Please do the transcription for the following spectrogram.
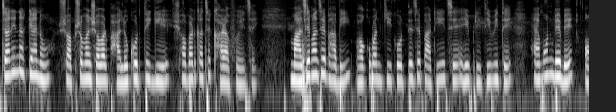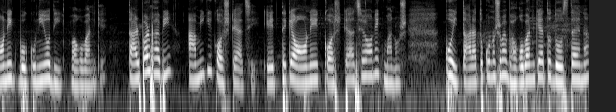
জানি না কেন সবসময় সবার ভালো করতে গিয়ে সবার কাছে খারাপ হয়ে যাই। মাঝে মাঝে ভাবি, ভগবান কি করতে যে পাঠিয়েছে এই পৃথিবীতে এমন ভেবে অনেক বকুনিও দিই ভগবানকে। তারপর ভাবি, আমি কি কষ্টে আছি? এর থেকে অনেক কষ্টে আছে অনেক মানুষ। কই? তারা তো কোনো সময় ভগবানকে এত দোষ দেয় না,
